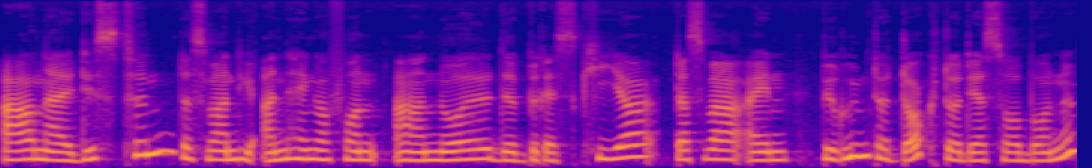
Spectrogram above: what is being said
Arnaldisten, das waren die Anhänger von Arnold de Brescia. Das war ein berühmter Doktor der Sorbonne.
